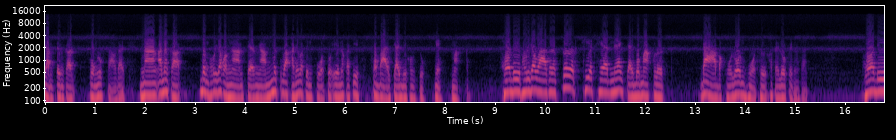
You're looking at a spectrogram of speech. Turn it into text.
จำเป็นกับวงลูกสาวได้ นางอันนั้นก็เบื้องพระพุทธเจ้าก็งามแสนงาม นึกว่าคันนี้มาเป็นผัวตัวเองแล้วก็ที่สบายใจมีความสุขเนี่ยมักพอดีพระพุทธเจ้าว่าจะเกิดเครียดแค้นแน่ใจบ่มักเลยด่าบักหัวโลนหัวเธอเข้าไปโลดเป็นอะไรพอดี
